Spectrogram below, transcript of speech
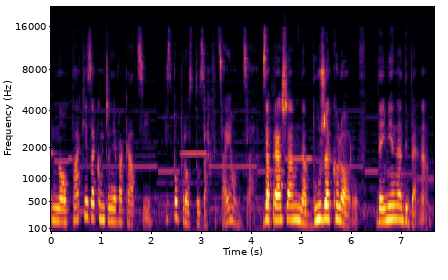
no takie zakończenie wakacji jest po prostu zachwycające. Zapraszam na Burzę Kolorów Damiena Dybena.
